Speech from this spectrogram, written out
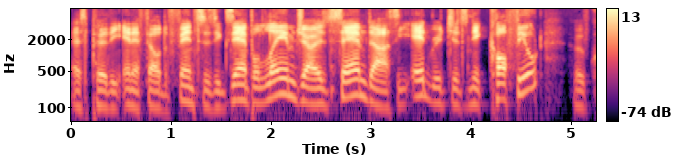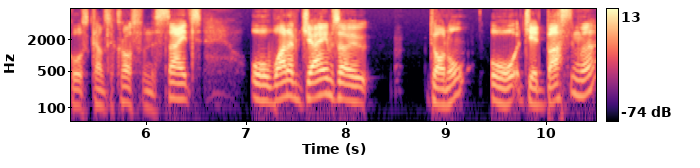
as per the NFL defences. Example Liam Jones, Sam Darcy, Ed Richards, Nick Coffield, who of course comes across from the Saints, or one of James O'Donnell or Jed Busslinger,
